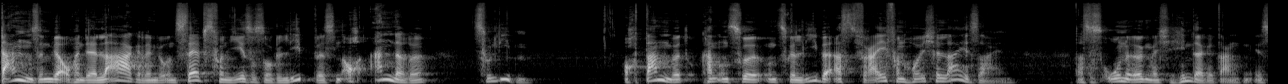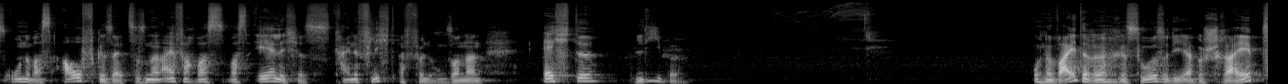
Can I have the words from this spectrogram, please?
dann sind wir auch in der Lage, wenn wir uns selbst von Jesus so geliebt wissen, auch andere zu lieben. Auch dann wird, kann unsere, unsere Liebe erst frei von Heuchelei sein. Dass es ohne irgendwelche Hintergedanken ist, ohne was Aufgesetztes, sondern einfach was, was Ehrliches, keine Pflichterfüllung, sondern echte Liebe. Und eine weitere Ressource, die er beschreibt,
